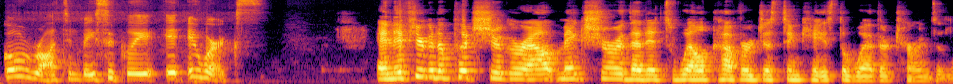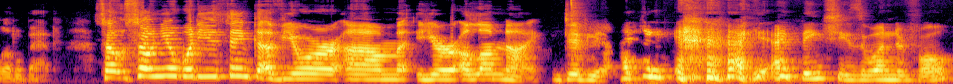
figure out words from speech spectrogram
go rotten, basically, it, it works. And if you're going to put sugar out, make sure that it's well covered just in case the weather turns a little bit. So, Sonia, what do you think of your um, your alumni, Divya? I think I think she's wonderful.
